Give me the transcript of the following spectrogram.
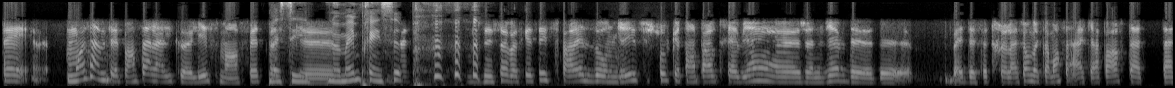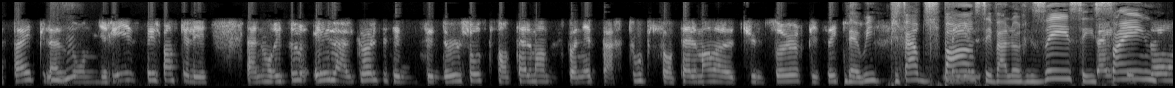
Ben, moi, ça me fait penser à l'alcoolisme, en fait. Ben, Parce c'est le même principe. c'est ça, parce que tu sais, tu parlais de zone grise, je trouve que tu en parles très bien, euh, Geneviève, de, de, ben, de cette relation, de comment ça accapare ta, ta tête, puis la Mhm. zone grise. Tu sais, je pense que les, la nourriture et l'alcool, tu sais, c'est deux choses qui sont tellement disponibles partout, puis qui sont tellement dans notre culture, puis tu sais, qui- Ben oui. Puis faire du sport, c'est valorisé, c'est Ben, sain.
